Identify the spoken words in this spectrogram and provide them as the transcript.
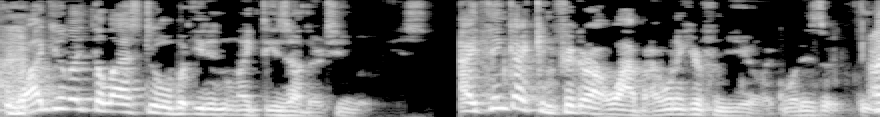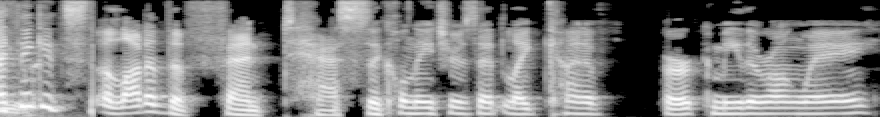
Why do you like the Last Duel, but you didn't like these other two movies? I think I can figure out why, but I want to hear from you. Like, what is it? I think it's a lot of the fantastical natures that like kind of irk me the wrong way.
